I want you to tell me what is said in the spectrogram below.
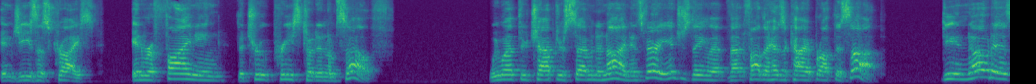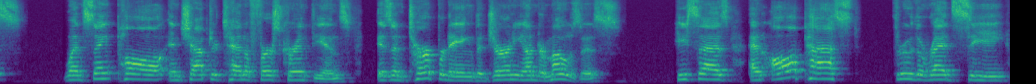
in Jesus Christ in refining the true priesthood in himself. We went through chapters seven to nine. It's very interesting that, that Father Hezekiah brought this up. Do you notice when St. Paul in chapter 10 of First Corinthians is interpreting the journey under Moses, he says, and all passed through the Red Sea,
